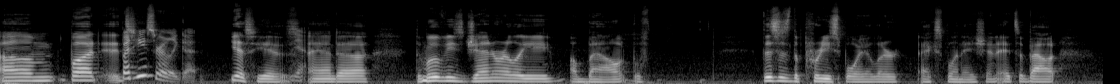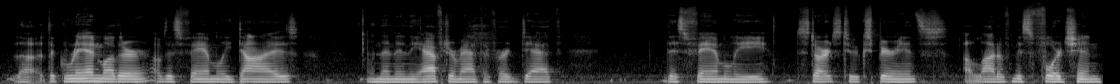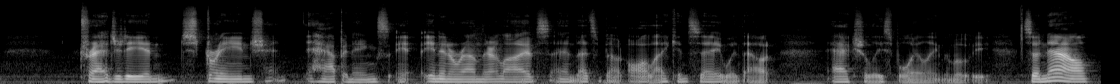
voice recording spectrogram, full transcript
Um, but it's, but he's really good. Yes, he is. Yeah. And uh, the movie's generally about. This is the pre-spoiler explanation. It's about the the grandmother of this family dies, And then in the aftermath of her death, this family starts to experience a lot of misfortune, tragedy, and strange happenings in and around their lives. And that's about all I can say without actually spoiling the movie. So now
